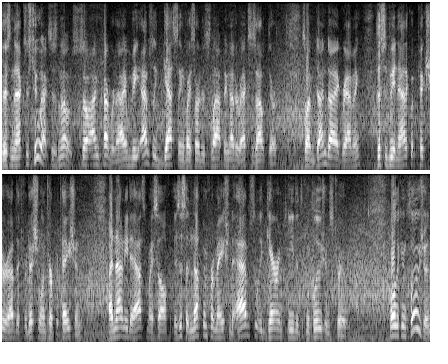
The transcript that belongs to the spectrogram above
There's an X, there's two X's in those, so I'm covered. I would be absolutely guessing if I started slapping other X's out there. So I'm done diagramming. This would be an adequate picture of the traditional interpretation. I now need to ask myself, is this enough information to absolutely guarantee that the conclusion is true? Well, the conclusion,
